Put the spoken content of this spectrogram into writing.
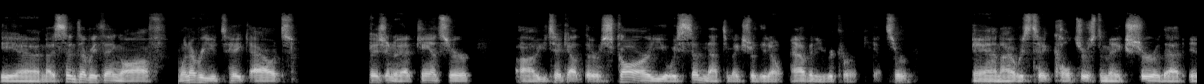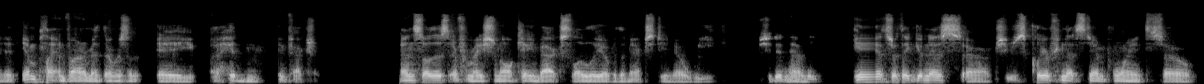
and I sent everything off. Whenever you take out patient who had cancer, uh, you take out their scar, you always send that to make sure they don't have any recurrent cancer. And I always take cultures to make sure that in an implant environment, there wasn't a, a hidden infection. And so this information all came back slowly over the next, you know, week. She didn't have any cancer, thank goodness. Uh, she was clear from that standpoint. So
